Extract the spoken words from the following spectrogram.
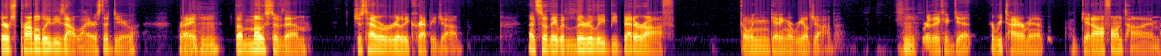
There's probably these outliers that do, right? Mhm. but most of them just have a really crappy job. And so they would literally be better off going and getting a real job Hmm. where they could get a retirement, get off on time,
